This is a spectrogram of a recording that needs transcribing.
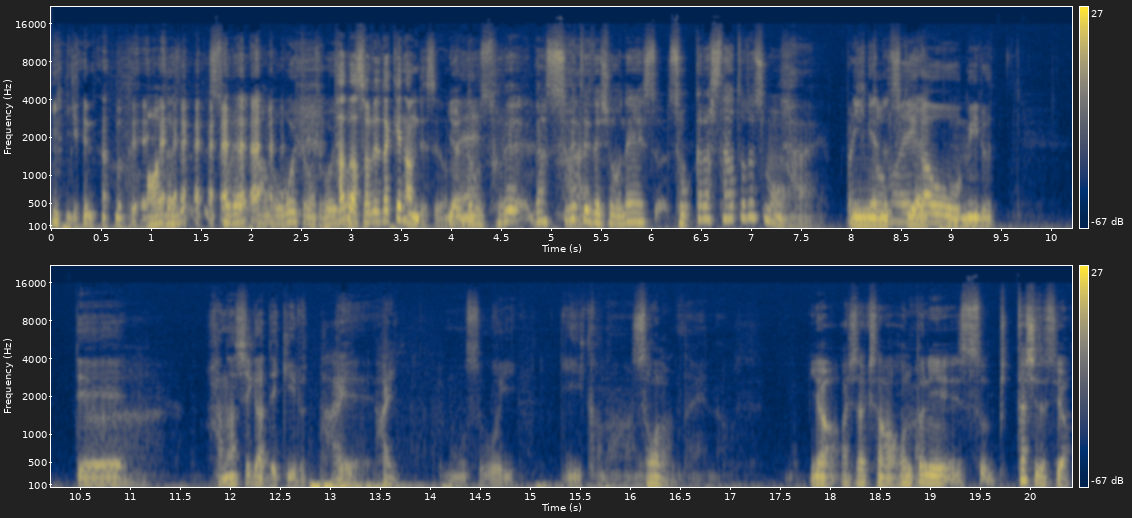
人間なので。あだそれあの覚えてます覚えてます。ただそれだけなんですよね。いやでもそれが全てでしょうね、そそっからスタートですもん、はい、やっぱり人の笑顔を見るって、うん話ができるって、はい。はい。もうすごいいいかなそうなんみたいいや足崎さんは本当にそぴったしですよ。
